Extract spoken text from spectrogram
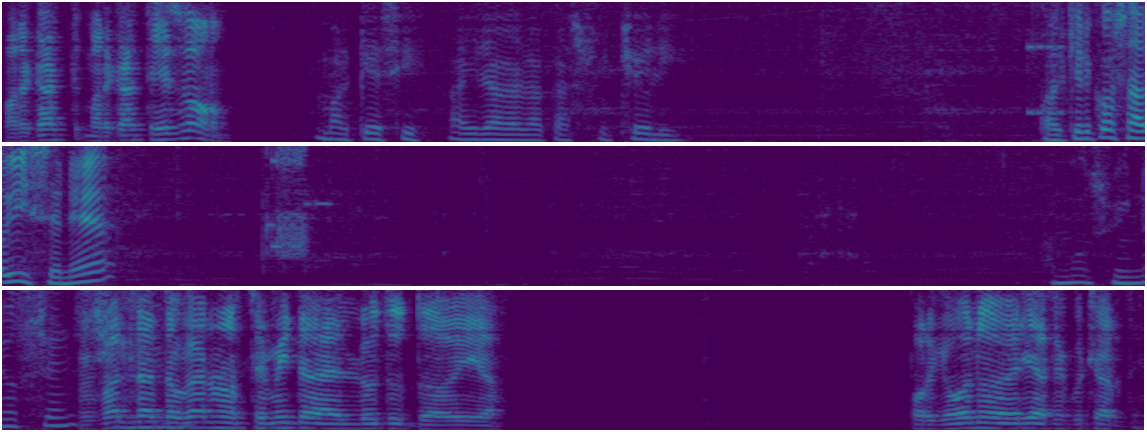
¿Marcaste, ¿Marcaste eso? Marqué, sí. Ahí la, la casucheli. Cualquier cosa avisen, ¿eh? Vamos su inocencia. Me falta tocar unos temitas del Bluetooth todavía. Porque vos no deberías escucharte.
